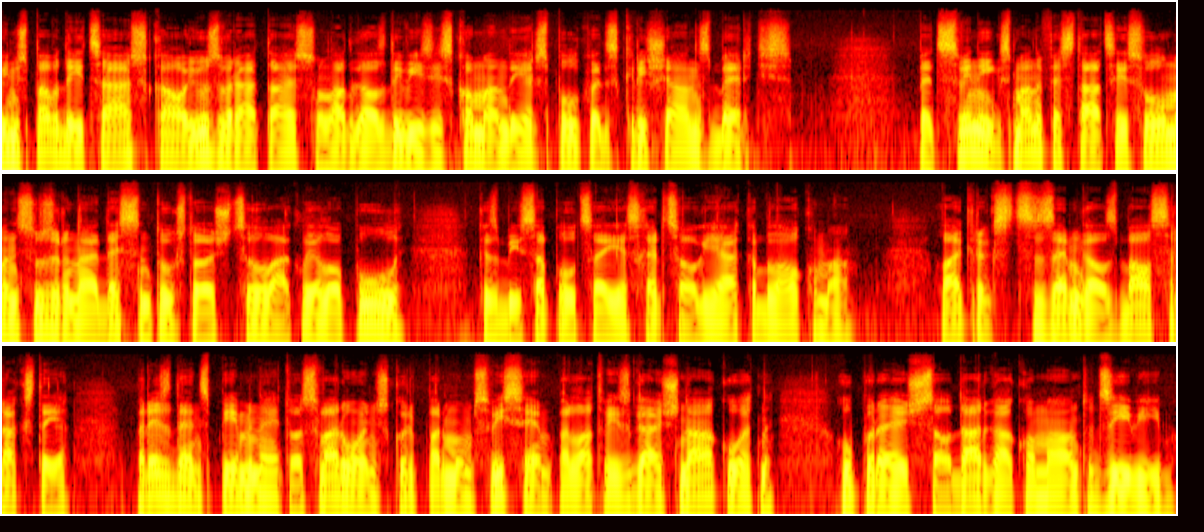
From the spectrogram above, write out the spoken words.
Viņus pavadīja cēsu kauju uzvarētājs un Latgales divīzijas komandieris pulkvedis Krišānis Berķis. Pēc svinīgas manifestācijas Ulmanis uzrunāja desmit tūkstošu cilvēku lielo pūli, kas bija sapulcējies Hercoga Jēkaba laukumā. Laikraksts Zemgals balss rakstīja – Prezidents pieminēja tos varoņus, kuri par mums visiem, par Latvijas gaišu nākotni, upurējuši savu dārgāko mantu dzīvību,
